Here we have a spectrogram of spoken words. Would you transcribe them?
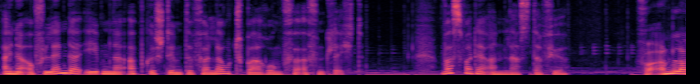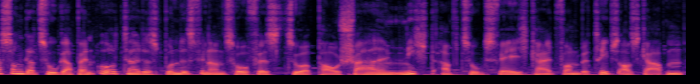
eine auf Länderebene abgestimmte Verlautbarung veröffentlicht. Was war der Anlass dafür? Veranlassung dazu gab ein Urteil des Bundesfinanzhofes zur pauschalen Nichtabzugsfähigkeit von Betriebsausgaben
